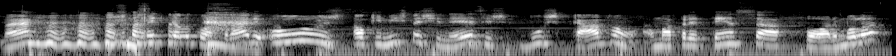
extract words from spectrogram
né? Justamente pelo contrário, os alquimistas chineses buscavam uma pretensa fórmula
